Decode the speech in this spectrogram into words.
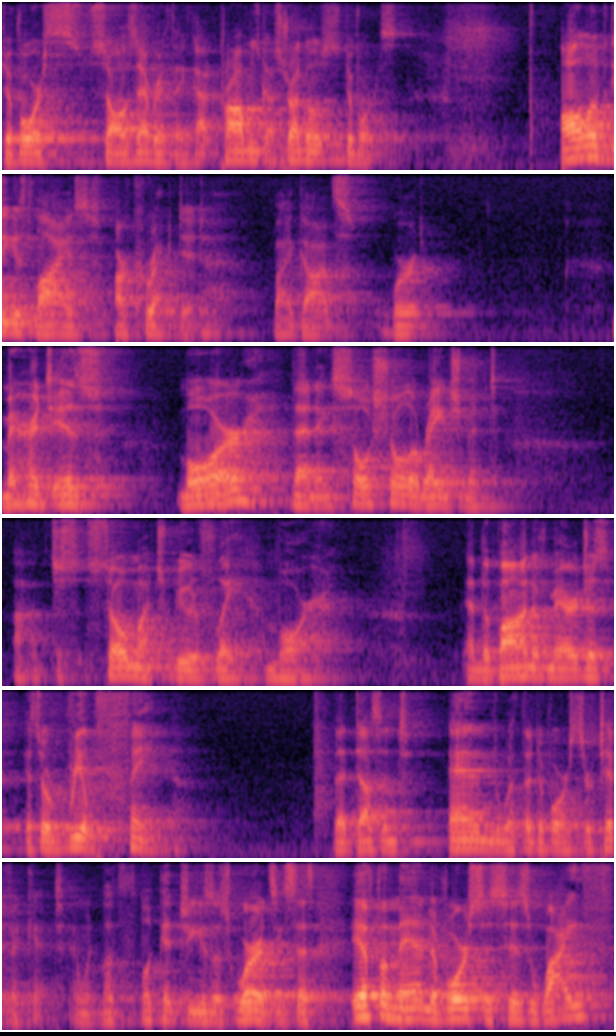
divorce solves everything. Got problems, got struggles, divorce. All of these lies are corrected by God's word. Marriage is more than a social arrangement, uh, just so much beautifully more. And the bond of marriage is, is a real thing that doesn't end with a divorce certificate. And let's look at Jesus' words. He says, If a man divorces his wife,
